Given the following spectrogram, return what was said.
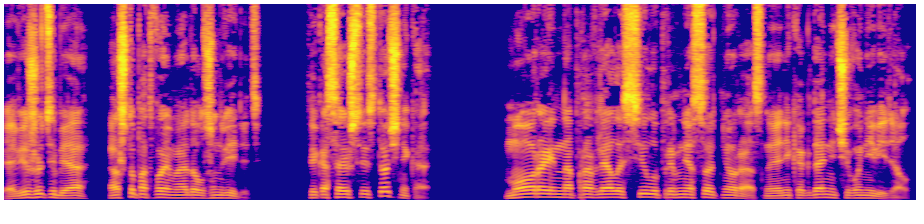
«Я вижу тебя. А что, по-твоему, я должен видеть? Ты касаешься источника?» Морейн направляла силу при мне сотню раз, но я никогда ничего не видел.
